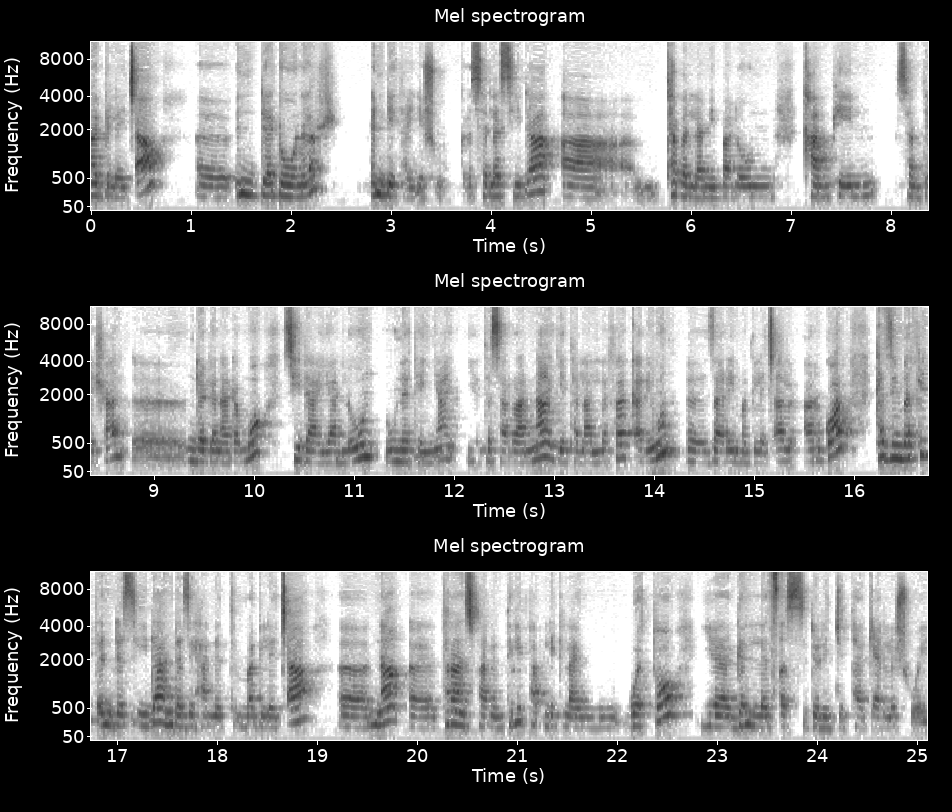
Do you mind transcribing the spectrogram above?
መግለጫ እንደ donor እንዴት አየሹ? ስለ ሲዳ ተበላ የሚባለውን campaign ሰምተሻል። እንደገና ደግሞ ሲዳ ያለውን እውነተኛ የተሰራና የተላለፈ ቀሪውን ዛሬ መግለጫ አድርጓል። ከዚህም በፊት እንደ ሲዳ እንደዚህ አይነት መግለጫ እና transparently public ላይ ወጥቶ የገለጸ ድርጅት ታውቂያለሽ ወይ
